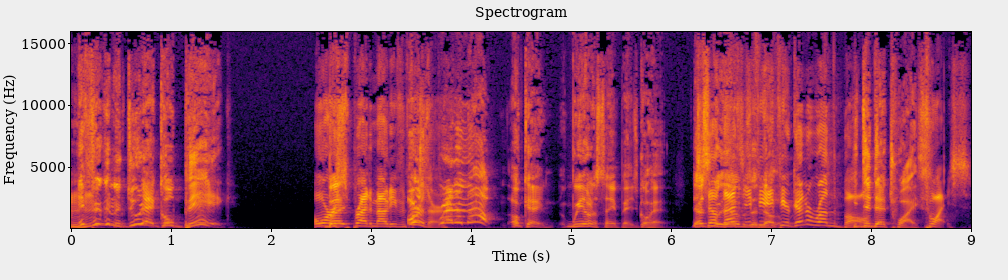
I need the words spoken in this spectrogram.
Mm-hmm. If you're gonna do that, go big or but- spread them out even or further. spread them out. Okay, we on the same page. Go ahead. That's so what- that's if, you, you're going to run the ball. He did that twice. twice.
